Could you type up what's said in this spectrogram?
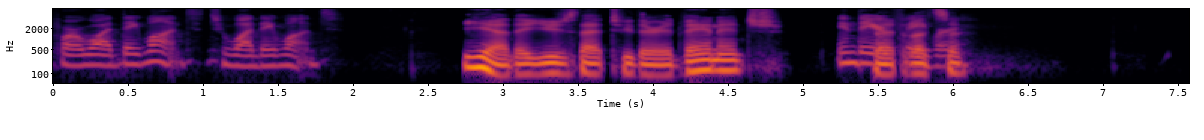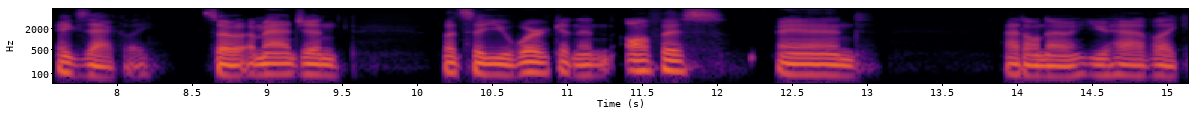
for what they want to what they want Yeah, they use that to their advantage. in their favor exactly. So imagine, let's say you work in an office and I don't know, you have like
